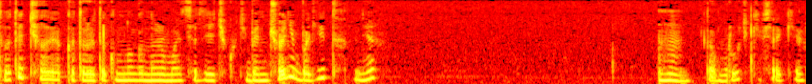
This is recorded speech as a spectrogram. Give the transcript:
Кто этот человек, который так много нажимает сердечек? У тебя ничего не болит, не? Там ручки всякие.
